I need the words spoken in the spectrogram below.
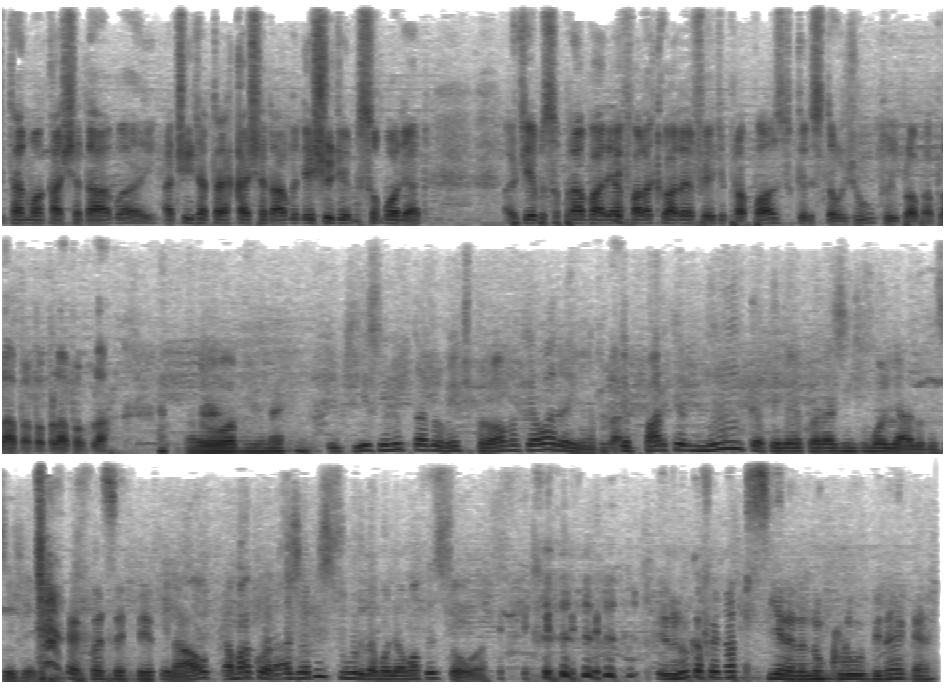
que tá numa caixa d'água, e atinge a caixa d'água e deixa o Jameson molhado. O Jameson, pra variar, fala que o Aranha fez de propósito, que eles estão juntos e blá blá blá blá blá blá blá. É óbvio, né? E que isso indubitavelmente prova que é o Aranha, né? Porque claro. Parker nunca teria coragem de molhá-lo desse jeito. Com certeza. Afinal, é uma coragem absurda molhar uma pessoa. Ele nunca foi na piscina, né? num clube, né, cara?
